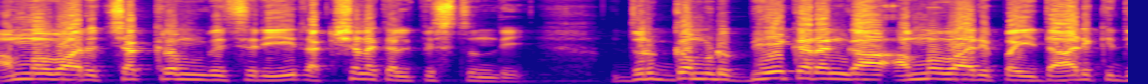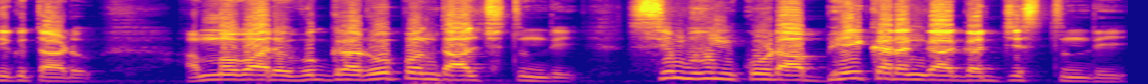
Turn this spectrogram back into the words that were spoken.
అమ్మవారు చక్రం విసిరి రక్షణ కల్పిస్తుంది. దుర్గముడు భీకరంగా అమ్మవారిపై దాడికి దిగుతాడు. అమ్మవారు ఉగ్ర రూపం దాల్చుతుంది. సింహం కూడా భీకరంగా గర్జిస్తుంది.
